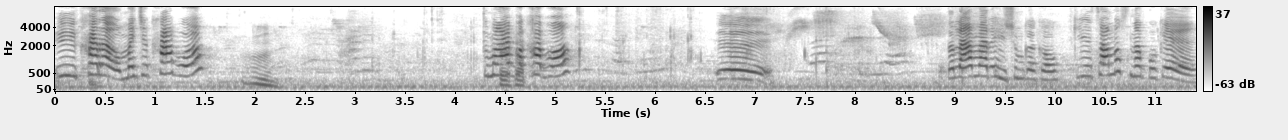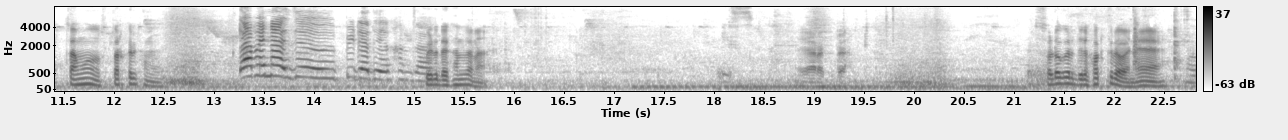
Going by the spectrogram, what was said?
ই খারাও মাইছে খাব? তোমার আপা খাব? এ তাহলে আমার হিসুম কাকাও কি চামচ না কোকে চামচ তরকারি খামু। যাবে না যে পিঠা দিয়ে খান যা। পিঠা দেখান যা না? আর একটা। ছোট করে দিলে ফট করে হয় না? ও,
